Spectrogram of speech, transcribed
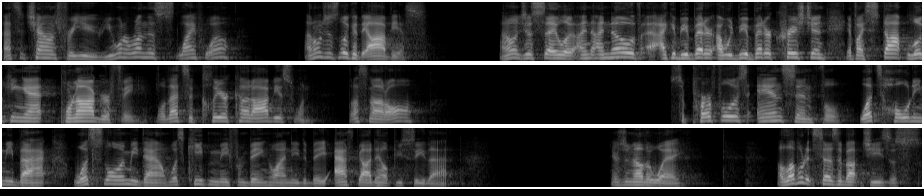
that's a challenge for you. You want to run this life well? I don't just look at the obvious. I don't just say, look, I, know if I could be a better, I would be a better Christian if I stopped looking at pornography. Well, that's a clear cut, obvious one. But that's not all superfluous and sinful. What's holding me back? What's slowing me down? What's keeping me from being who I need to be? Ask God to help you see that. Here's another way. I love what it says about Jesus.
